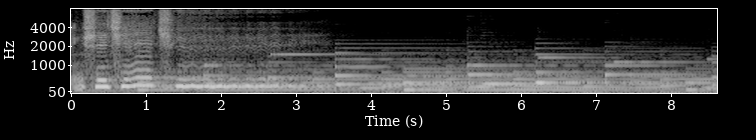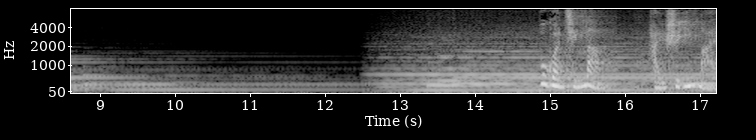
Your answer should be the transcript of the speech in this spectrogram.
竟是结局。不管晴朗还是阴霾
